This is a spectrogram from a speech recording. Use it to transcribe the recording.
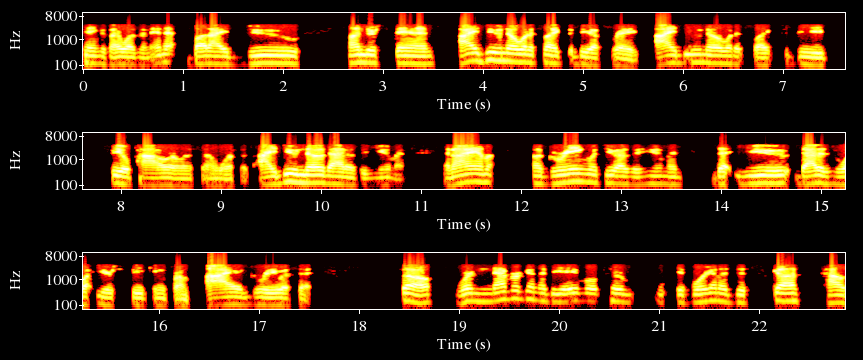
think because I wasn't in it, but I do understand. I do know what it's like to be afraid. I do know what it's like to be feel powerless and worthless. I do know that as a human, and I am agreeing with you as a human that you that is what you're speaking from. I agree with it. So we're never going to be able to if we're going to discuss how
